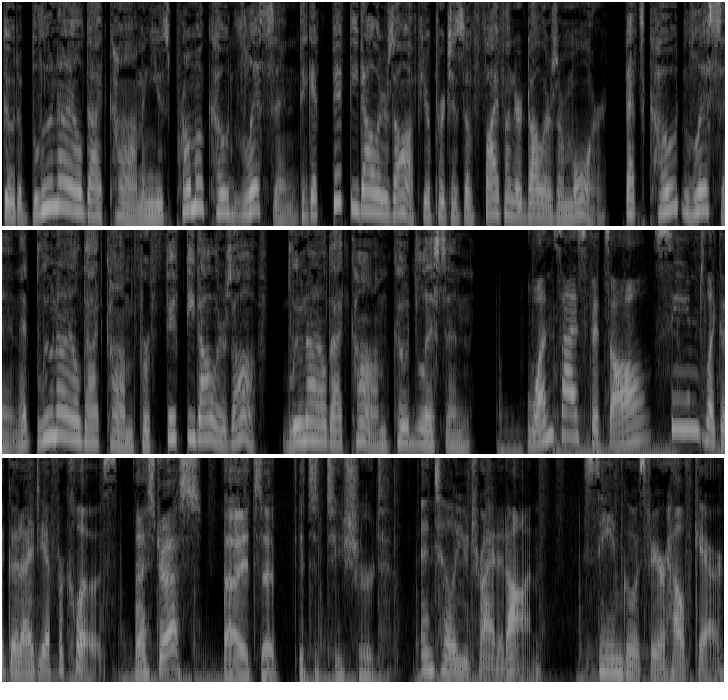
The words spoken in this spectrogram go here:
Go to BlueNile.com and use promo code LISTEN to get $50 off your purchase of $500 or more. That's code LISTEN at BlueNile.com for $50 off. BlueNile.com code LISTEN. One size fits all seemed like a good idea for clothes Nice dress. Uh, it's a it's a t-shirt. until you tried it on. Same goes for your healthcare.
